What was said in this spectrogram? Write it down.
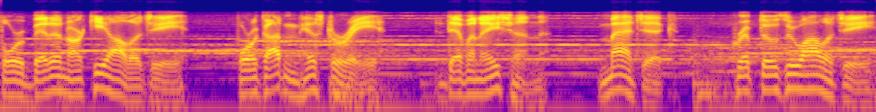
Forbidden archaeology, forgotten history, divination, magic, cryptozoology,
